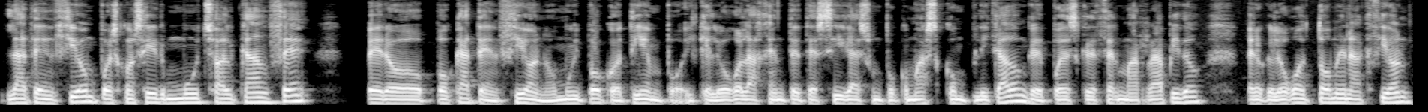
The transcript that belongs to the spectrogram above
la atención, pues conseguir mucho alcance, pero poca atención o muy poco tiempo y que luego la gente te siga es un poco más complicado, aunque puedes crecer más rápido, pero que luego tomen acción,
